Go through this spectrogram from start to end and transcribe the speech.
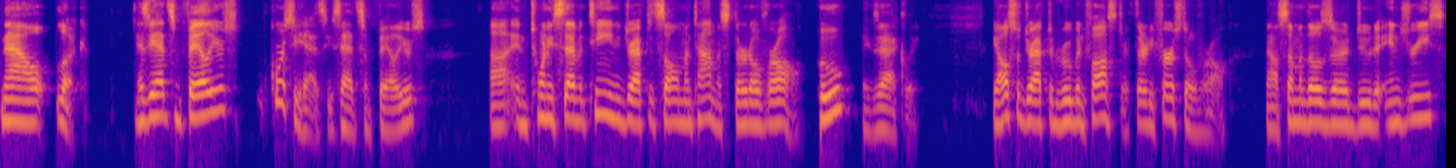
Now, look, has he had some failures? Of course he has. He's had some failures. Uh, in 2017, he drafted Solomon Thomas, third overall. Who? Exactly. He also drafted Reuben Foster, 31st overall. Now, some of those are due to injuries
